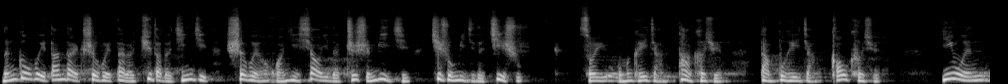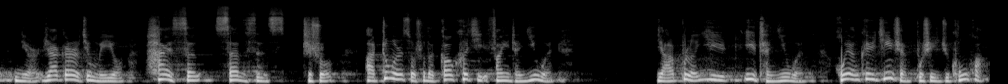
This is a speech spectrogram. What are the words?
能够为当代社会带来巨大的经济社会和环境效益的知识密集、技术密集的技术。所以，我们可以讲大科学，但不可以讲高科学。英文里儿压根儿就没有 high science 之说，把中国人所说的高科技翻译成英文，也而不能译译成英文。弘扬科学精神不是一句空话。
